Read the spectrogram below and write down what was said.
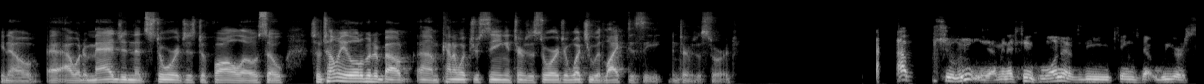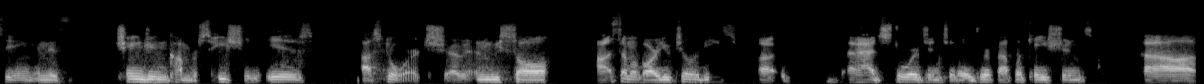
You know, I would imagine that storage is to follow. So, so tell me a little bit about um, kind of what you're seeing in terms of storage and what you would like to see in terms of storage. Absolutely. I mean, I think one of the things that we are seeing in this changing conversation is uh, storage. Uh, and we saw uh, some of our utilities uh, add storage into their GRIP applications uh,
